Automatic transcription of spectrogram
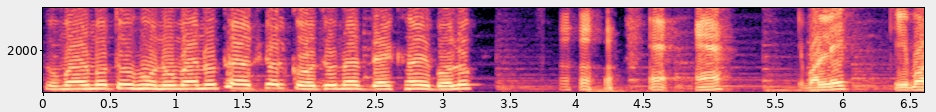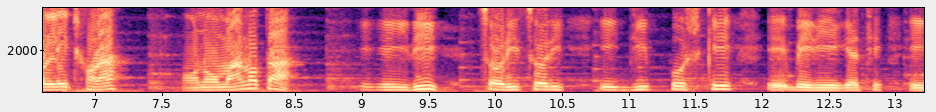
তোমার মতো হনুমানও তো আজকাল কজন আর দেখায় বলো। কি বললি? কি বললি ছোঁড়া? অনুমানতা এই রে সরি সরি এই জীব ফসকে বেরিয়ে গেছে। এই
